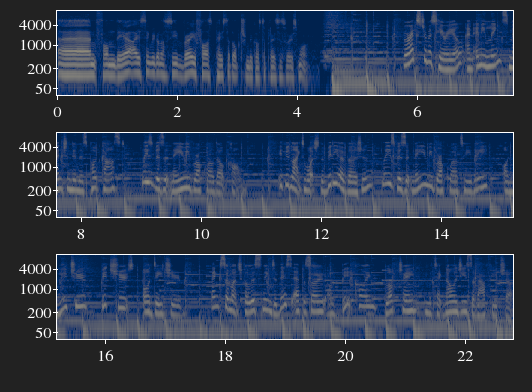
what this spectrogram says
And from there, I think we're going to see very fast paced adoption because the place is very small. For extra material and any links mentioned in this podcast, please visit naomibrockwell.com. If you'd like to watch the video version, please visit Naomi Brockwell TV on YouTube, BitChute, or DTube. Thanks so much for listening to this episode of Bitcoin, Blockchain, and the Technologies of Our Future.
